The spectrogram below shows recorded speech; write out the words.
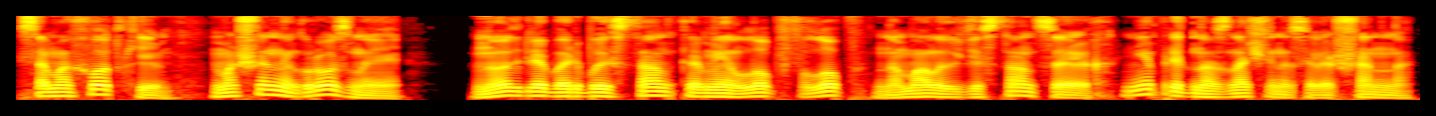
Самоходки, машины грозные, но для борьбы с танками лоб в лоб на малых дистанциях не предназначены совершенно.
